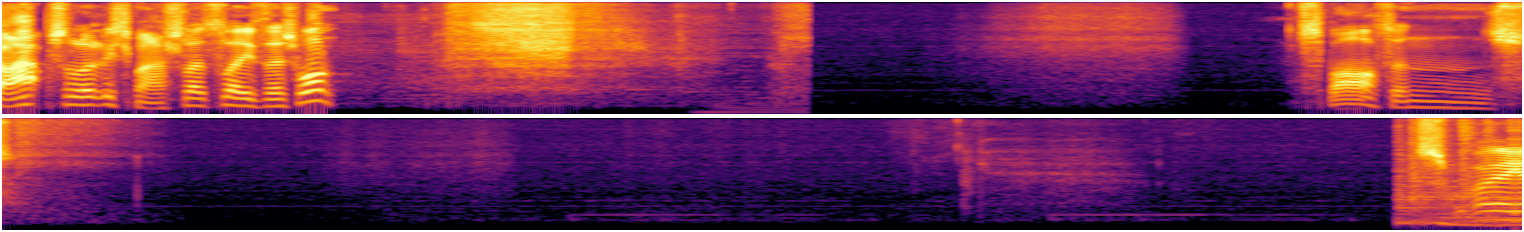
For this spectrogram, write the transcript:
Got absolutely smashed. Let's leave this one. Spartans. Sweet.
